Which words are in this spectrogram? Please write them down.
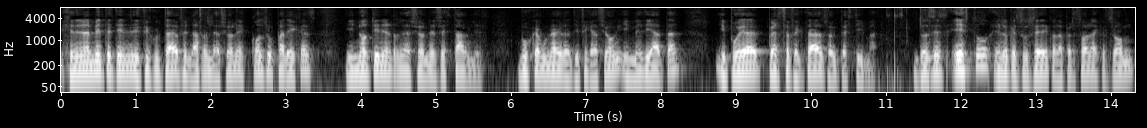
Generalmente tienen dificultades en las relaciones con sus parejas y no tienen relaciones estables. Buscan una gratificación inmediata y puede verse afectada su autoestima. Entonces, esto es lo que sucede con las personas que son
